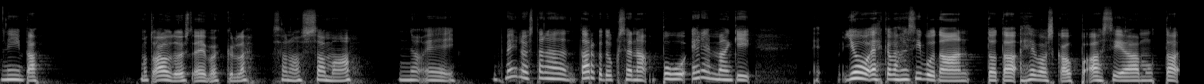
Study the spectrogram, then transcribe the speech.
niinpä. Mutta autoista ei voi kyllä sanoa samaa. No ei. Mut meillä olisi tänään tarkoituksena puhua enemmänkin Joo, ehkä vähän sivutaan tota hevoskauppa-asiaa, mutta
